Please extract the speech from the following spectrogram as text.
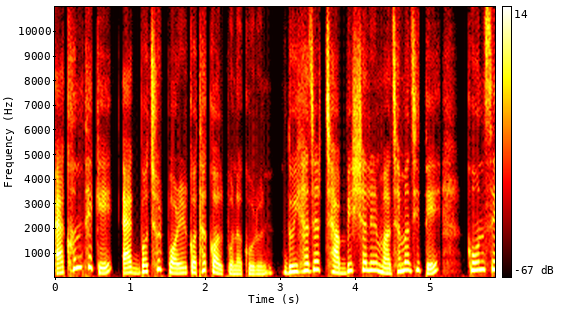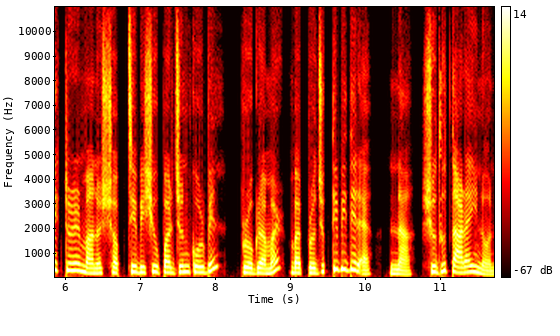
এখন থেকে এক বছর পরের কথা কল্পনা করুন। দুই হাজার ছাব্বিশ সালের মাঝামাঝিতে কোন সেক্টরের মানুষ সবচেয়ে বেশি উপার্জন করবেন? প্রোগ্রামার বা প্রযুক্তিবিদেরা? না, শুধু তারাই নন।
